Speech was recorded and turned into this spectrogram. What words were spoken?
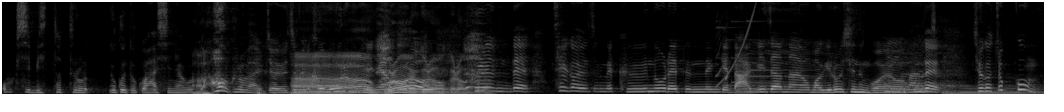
혹시 미스터 트롯 누구 누구 아시냐고. 아. 아, 그럼 알죠. 요즘에 아, 그거 모르면 되냐고. 그럼, 그럼, 그럼. 그랬는데 제가 요즘에 그 노래 듣는 게 낙이잖아요. 막 이러시는 거예요. 음, 근데 음. 제가 조금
